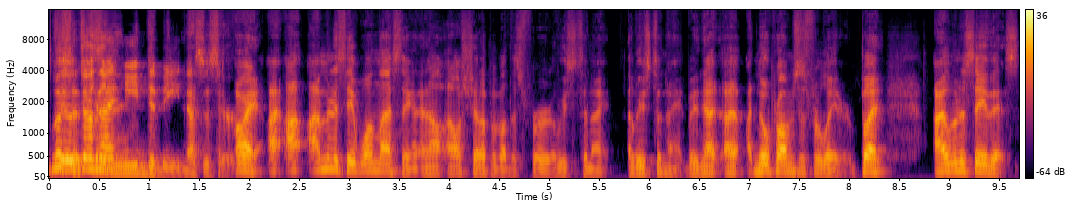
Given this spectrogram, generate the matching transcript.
Listen, it doesn't I, need to be necessary. All right, I, I, am going to say one last thing, and I'll, I'll shut up about this for at least tonight. At least tonight, but not, uh, no promises for later. But I want to say this,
